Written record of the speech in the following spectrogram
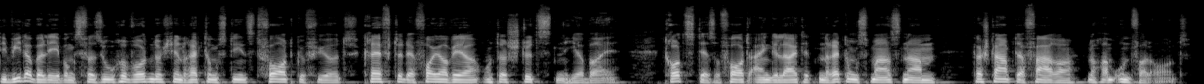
Die Wiederbelebungsversuche wurden durch den Rettungsdienst fortgeführt. Kräfte der Feuerwehr unterstützten hierbei. Trotz der sofort eingeleiteten Rettungsmaßnahmen verstarb der Fahrer noch am Unfallort.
